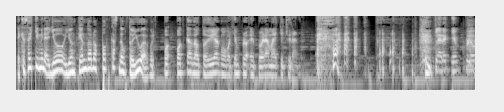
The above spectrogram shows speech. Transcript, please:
es que sabes que mira, yo, yo entiendo los podcasts de autoayuda. porque- Po- podcast de autoayuda como por ejemplo el programa de Chechurani. claro ejemplo.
